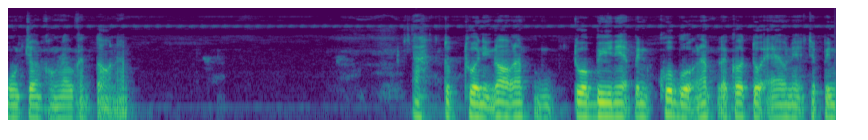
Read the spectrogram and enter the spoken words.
วงจรของเรากันต่อนะครับอะทบทวนอีกรอบนะครับตัว B เนี่ยเป็นขั้วบวกนะครับ แล้วก็ตัว L เนี่ยจะเป็น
